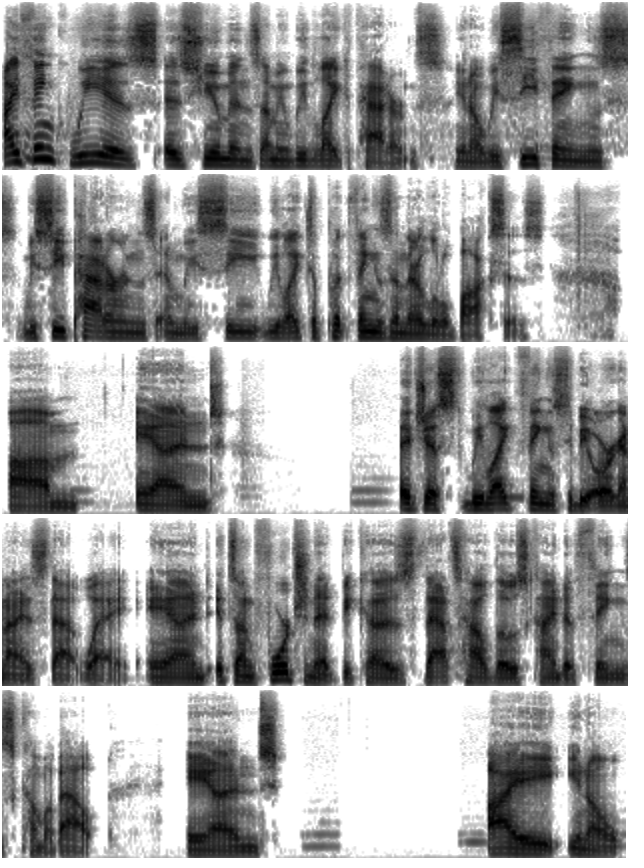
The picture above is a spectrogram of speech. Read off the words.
I think we as as humans, I mean, we like patterns. You know, we see things, we see patterns, and we see we like to put things in their little boxes. Um, and it just we like things to be organized that way, and it's unfortunate because that's how those kind of things come about. And I, you know,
